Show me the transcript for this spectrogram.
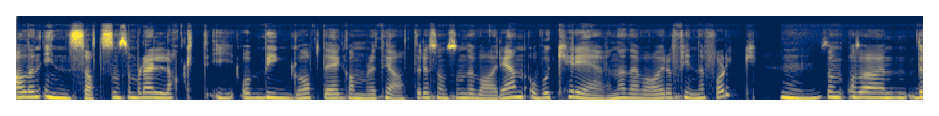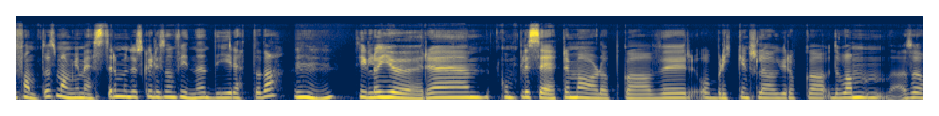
all den innsatsen som ble lagt i å bygge opp det gamle teatret sånn som det var igjen, og hvor krevende det var å finne folk. Mm. Som, altså, det fantes mange mestere, men du skulle liksom finne de rette, da Mm. Til å gjøre kompliserte maleoppgaver og blikkenslageroppgaver. Det var, altså,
